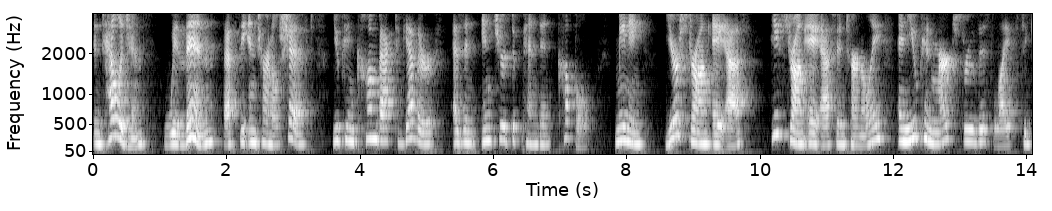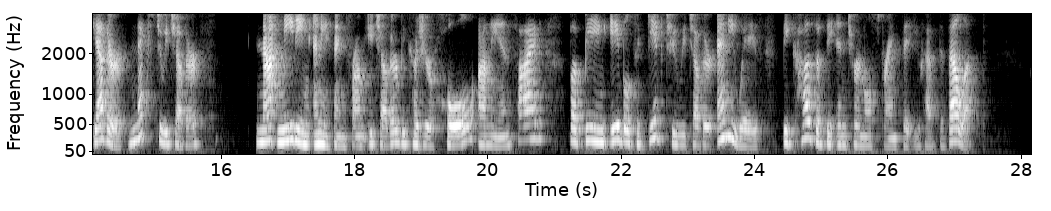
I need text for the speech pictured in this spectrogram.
intelligence within, that's the internal shift, you can come back together as an interdependent couple, meaning you're strong AF, he's strong AF internally, and you can march through this life together next to each other, not needing anything from each other because you're whole on the inside, but being able to give to each other anyways because of the internal strength that you have developed.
